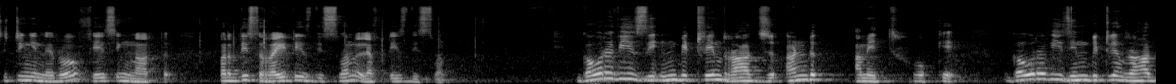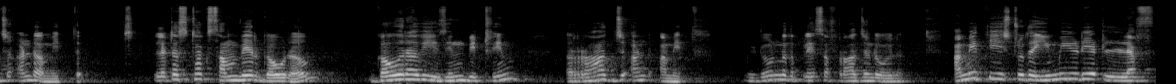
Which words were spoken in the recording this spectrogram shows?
Sitting in a row facing north. For this right is this one left is this one. Gaurav is in between Raj and Amit. Okay. Gaurav is in between Raj and Amit. Let us talk somewhere Gaurav. Gaurav is in between Raj and Amit. We don't know the place of Raj and Gaurav Amit is to the immediate left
